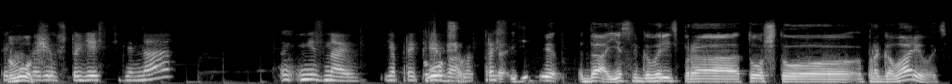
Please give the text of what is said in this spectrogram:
Ты ну, говорил, что есть вина. Не знаю, я прервала. Ну, если, да, если говорить про то, что проговаривать,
